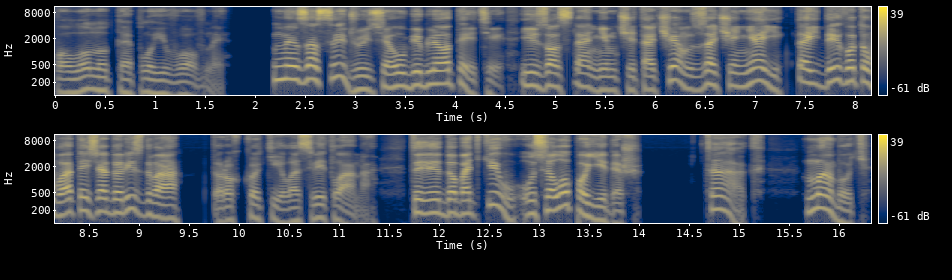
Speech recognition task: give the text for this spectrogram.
полону теплої вовни. Не засиджуйся у бібліотеці і з останнім читачем зачиняй та йди готуватися до Різдва, торохкотіла Світлана. Ти до батьків у село поїдеш? Так, мабуть,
